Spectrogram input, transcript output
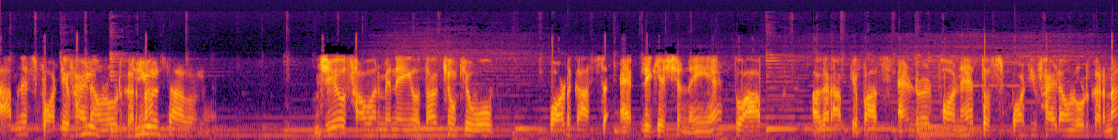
आपने स्पॉटिफाई डाउनलोड करना। जियो सावन है। जियो सावन में नहीं होता क्योंकि वो पॉडकास्ट एप्लीकेशन नहीं है। तो आप अगर आपके पास एंड्रॉयड फ़ोन है तो स्पॉटिफाई डाउनलोड करना।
